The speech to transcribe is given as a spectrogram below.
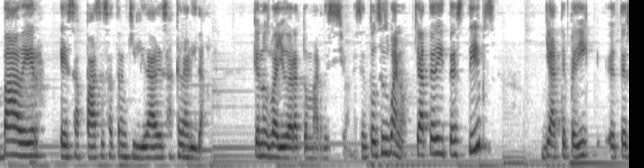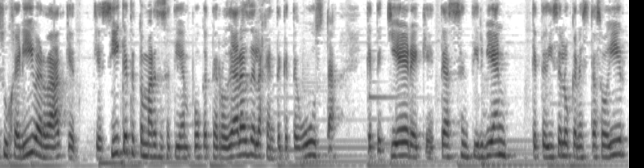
va a haber esa paz, esa tranquilidad, esa claridad que nos va a ayudar a tomar decisiones. Entonces, bueno, ya te di tres tips, ya te pedí, eh, te sugerí, ¿verdad? Que, que sí que te tomaras ese tiempo, que te rodearas de la gente que te gusta, que te quiere, que te hace sentir bien, que te dice lo que necesitas oír.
